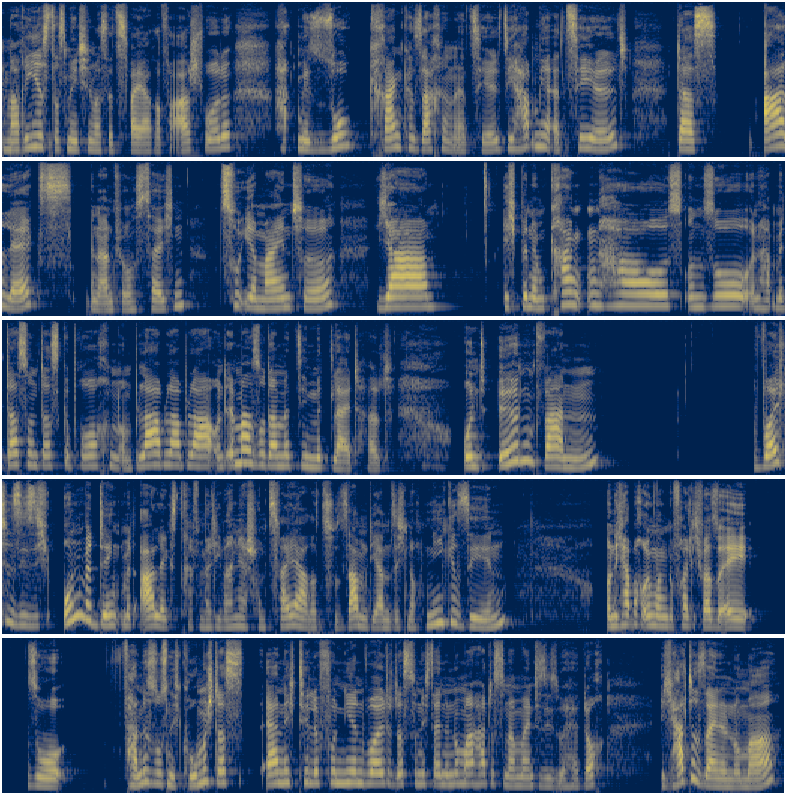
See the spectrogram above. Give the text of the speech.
Marie ist das Mädchen, was jetzt zwei Jahre verarscht wurde, hat mir so kranke Sachen erzählt. Sie hat mir erzählt, dass Alex, in Anführungszeichen, zu ihr meinte, ja, ich bin im Krankenhaus und so und habe mir das und das gebrochen und bla bla bla und immer so, damit sie Mitleid hat. Und irgendwann wollte sie sich unbedingt mit Alex treffen, weil die waren ja schon zwei Jahre zusammen, die haben sich noch nie gesehen. Und ich habe auch irgendwann gefragt, ich war so, ey, so, fandest du es nicht komisch, dass er nicht telefonieren wollte, dass du nicht seine Nummer hattest? Und dann meinte sie so, hä, doch, ich hatte seine Nummer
